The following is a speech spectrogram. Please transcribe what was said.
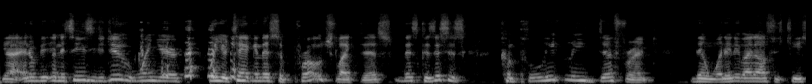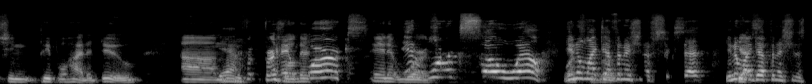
Yeah, and it'll be and it's easy to do when you're when you're taking this approach like this. This because this is completely different than what anybody else is teaching people how to do. Um, Yeah. f- first of all, And it works. and it, It works. works so well. You know my for both. definition of success? You know my definition of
